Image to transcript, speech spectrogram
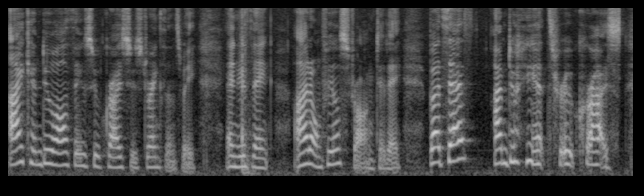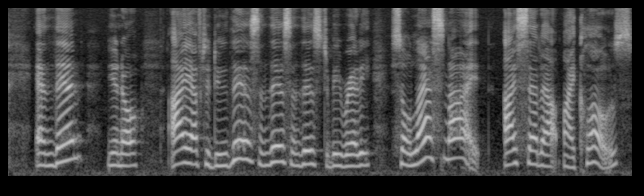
I can do all things through Christ who strengthens me. And you think, I don't feel strong today. But that I'm doing it through Christ. And then, you know, I have to do this and this and this to be ready. So last night, I set out my clothes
